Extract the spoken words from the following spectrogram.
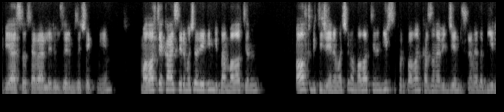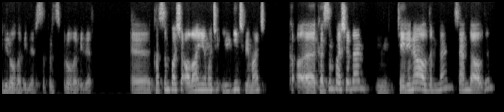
Bielsa severleri üzerimize çekmeyeyim. Malatya Kayseri maçı dediğim gibi ben Malatya'nın alt biteceğini maçı ve Malatya'nın 1-0 falan kazanabileceğini düşünüyorum. Ya da 1-1 olabilir, 0-0 olabilir. E, Kasımpaşa Alanya maçı ilginç bir maç. Ka- e, Kasımpaşa'dan telini aldım ben, sen de aldın.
